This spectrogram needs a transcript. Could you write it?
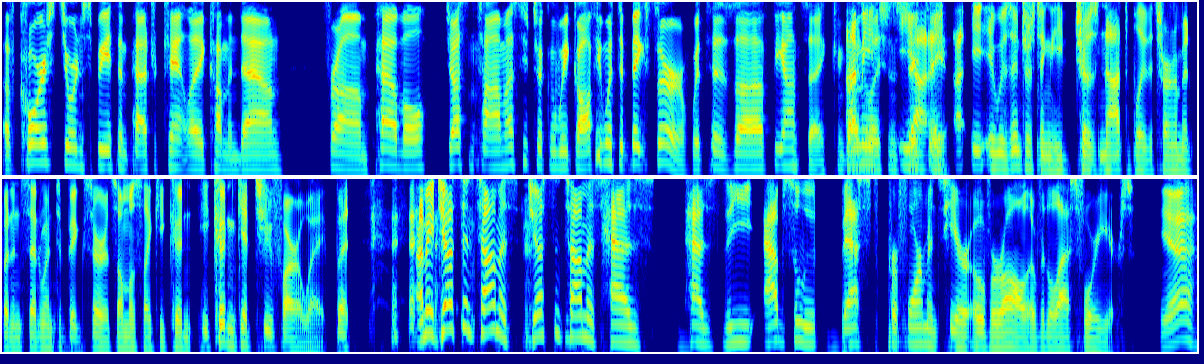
Of course, Jordan Spieth and Patrick Cantlay coming down from Pebble. Justin Thomas, who took a week off, he went to Big Sur with his uh, fiance. Congratulations, I mean, yeah, JT. It, it, was interesting. He chose not to play the tournament, but instead went to Big Sur. It's almost like he couldn't he couldn't get too far away. But I mean, Justin Thomas, Justin Thomas has has the absolute best performance here overall over the last four years. Yeah,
